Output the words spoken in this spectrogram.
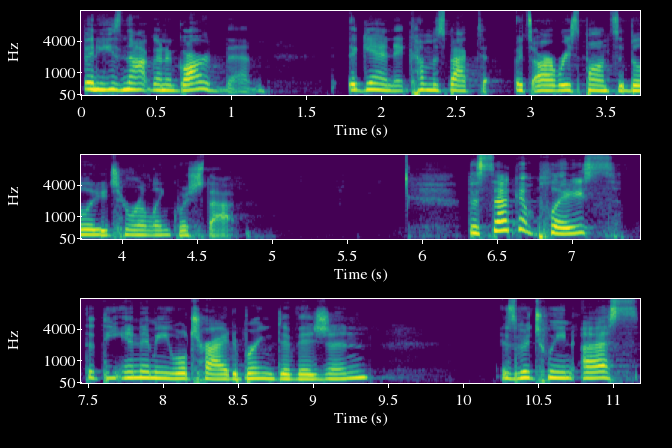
then he's not going to guard them. Again, it comes back to it's our responsibility to relinquish that. The second place that the enemy will try to bring division is between us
